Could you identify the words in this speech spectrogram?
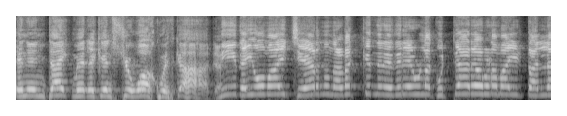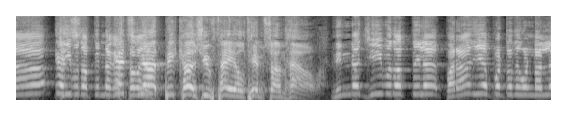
an indictment against your walk with God. നീ ദൈവവുമായി ചേർന്ന് നടക്കുന്നതിനെതിരെയുള്ള കുറ്റാരോപണമായിട്ടല്ല It's, ജീവിതത്തിന്റെ it's കഷ്ടതകൾ not because you failed Him somehow. നിന്റെ ജീവിതത്തില് പരാജയപ്പെട്ടത് കൊണ്ടല്ല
